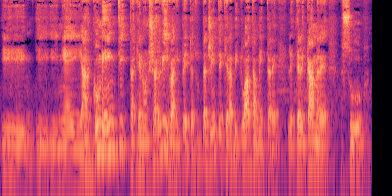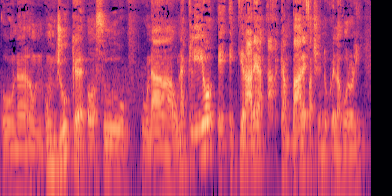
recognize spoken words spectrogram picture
i, i, i miei argomenti perché non ci arriva, ripeto, è tutta gente che era abituata a mettere le telecamere su un, un, un Juke o su una, una Clio e, e tirare a, a campare facendo quel lavoro lì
